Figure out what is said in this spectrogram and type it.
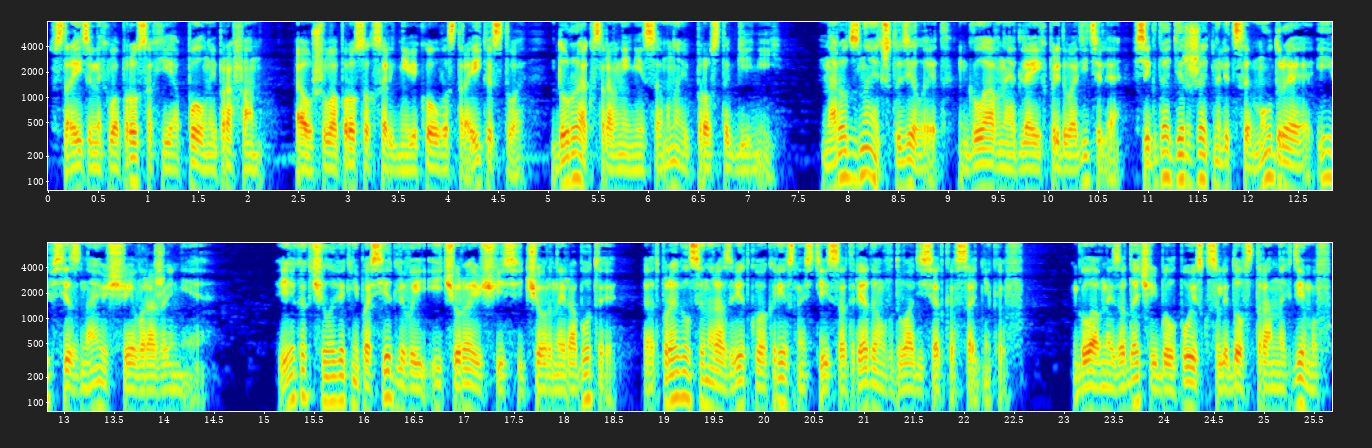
В строительных вопросах я полный профан, а уж в вопросах средневекового строительства дурак в сравнении со мной просто гений. Народ знает, что делает. Главное для их предводителя – всегда держать на лице мудрое и всезнающее выражение. Я, как человек непоседливый и чурающийся черной работы, отправился на разведку окрестностей с отрядом в два десятка всадников – Главной задачей был поиск следов странных демов.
